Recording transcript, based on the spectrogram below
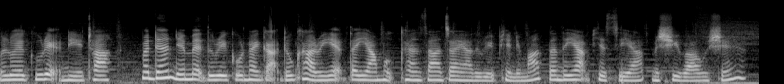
မလွယ်ကူတဲ့အနေအထားမှတ်တမ်းတင်မဲ့သူတွေကိုနိုင်ကဒုက္ခတွေရဲ့တက်ရောက်မှုခံစားကြရသူတွေဖြစ်နေမှာတန်တရားဖြစ်เสียမရှိပါဘူးရှင်။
